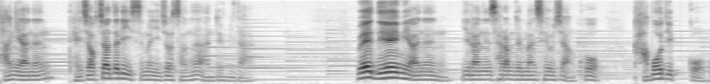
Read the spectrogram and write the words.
방해하는 대적자들이 있음을 잊어서는 안 됩니다. 왜 느헤미야는 일하는 사람들만 세우지 않고 갑옷 입고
